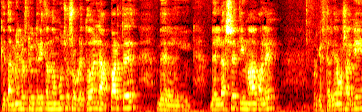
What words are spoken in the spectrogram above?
que también lo estoy utilizando mucho sobre todo en la parte del, de la séptima vale porque estaríamos aquí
